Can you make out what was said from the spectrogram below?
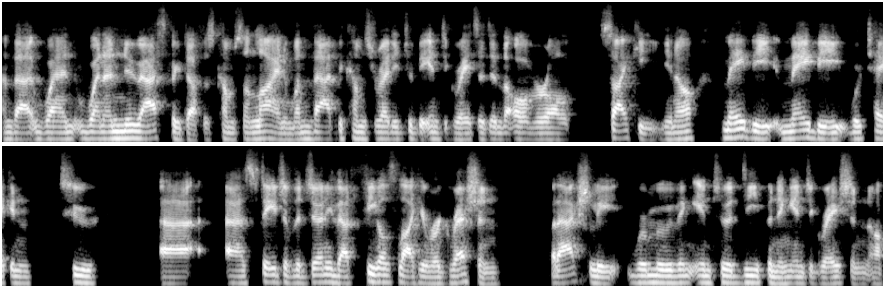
and that when when a new aspect of us comes online when that becomes ready to be integrated in the overall psyche you know maybe maybe we're taken to uh, a stage of the journey that feels like a regression but actually we're moving into a deepening integration of,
